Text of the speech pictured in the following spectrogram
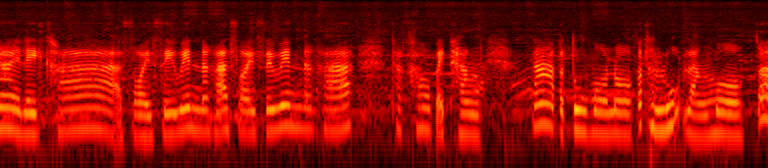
ง่ายๆเลยค่ะ ซอยเซเว่นนะคะ ซอยเซเว่นนะคะ ถ้าเข้าไปทางหน้าประตูมอนอก็ทะลุหลังมอก็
